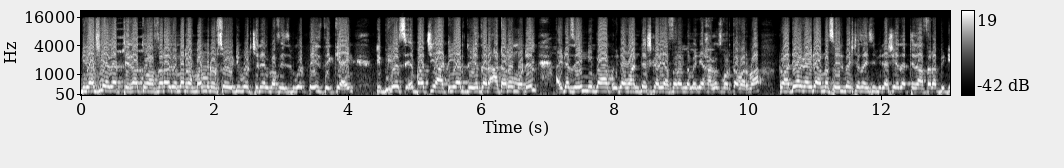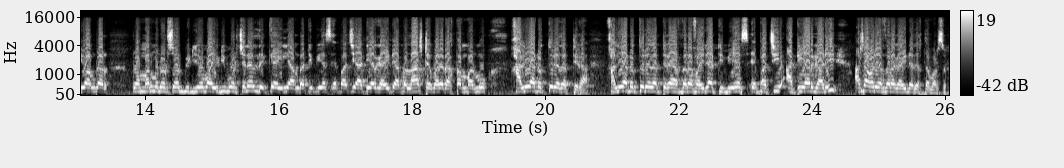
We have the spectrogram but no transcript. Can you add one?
বিরাশি হাজার টাকা। তো আপনারা যেমন রহমান মোটরস ইউটিউবের চ্যানেল বা ফেসবুকের পেজ দেখে আইন। টিভিএস, এপাচি আটিআর দুই হাজার আঠারো মডেল এটা যেই নিবা, এটা ওয়ান টেস্ট গাড়ি আপনার নামে নিয়ে কাগজ করতে পারবা। তো আটিআর গাড়িটা আমরা সেল প্রাইসটা চাইছি বিরাশি হাজার টাকা। আপনারা ভিডিও আমরা রহমান মোটরসর ভিডিও বা ইউটিউবের চ্যানেল দেখে আইলে আমরা টিভিএস, এপাচি আটিআর গাড়িটা আমরা লাস্ট একবারে রাখতাম পারব খালি আটাত্তর হাজার টাকা। খালি আটাত্তর হাজার টাকায় আপনারা ফাইরা টিভিএস, এপাচি আটিআর গাড়ি। আশা করি আপনারা গাড়িটা দেখতে পারছেন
